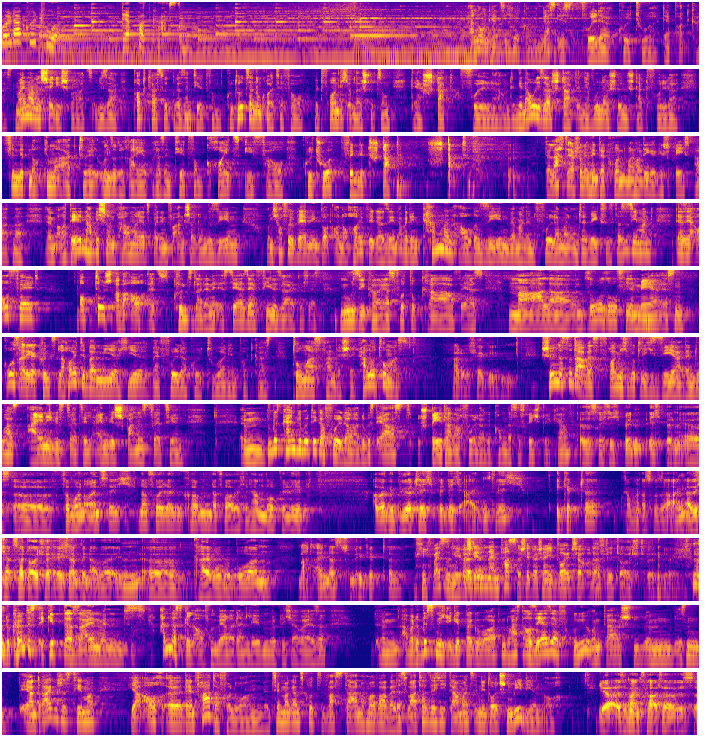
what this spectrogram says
Fulda Kultur, der Podcast. Hallo und herzlich willkommen. Das ist Fulda Kultur, der Podcast. Mein Name ist Shaggy Schwarz und dieser Podcast wird präsentiert vom Kulturzentrum Kreuz e.V. mit freundlicher Unterstützung der Stadt Fulda. Und in genau dieser Stadt, in der wunderschönen Stadt Fulda, findet noch immer aktuell unsere Reihe präsentiert vom Kreuz e.V. Kultur findet statt, statt. Da lacht er schon im Hintergrund, mein heutiger Gesprächspartner. Ähm, auch den habe ich schon ein paar Mal jetzt bei den Veranstaltungen gesehen und ich hoffe, wir werden ihn dort auch noch häufiger sehen. Aber den kann man auch sehen, wenn man in Fulda mal unterwegs ist. Das ist jemand, der sehr auffällt, optisch, aber auch als Künstler, denn er ist sehr, sehr vielseitig. Er ist Musiker, er ist Fotograf, er ist Maler und so, so viel mehr. Er ist ein großartiger Künstler. Heute bei mir hier bei Fulda Kultur, dem Podcast, Thomas van der Scheck. Hallo Thomas. Hallo Shaggy. Schön, dass du da bist. Freue mich wirklich sehr, denn du hast einiges zu erzählen, einiges Spannendes zu erzählen. Ähm, du bist kein gebürtiger Fuldaer, du bist erst später nach Fulda gekommen, das ist richtig, ja? Das ist richtig. Ich bin, ich bin erst äh, 95 nach Fulda gekommen, davor habe ich in Hamburg gelebt. Aber gebürtig bin ich eigentlich Ägypter, kann man das so sagen. Also ich hatte zwar deutsche Eltern, bin aber in äh, Kairo geboren Macht einen das zum Ägypter? Ich weiß es nicht. Was steht in deinem Pass? Da steht wahrscheinlich Deutscher, oder? Da steht Deutsch drin, ja. Und du könntest Ägypter sein, wenn es anders gelaufen wäre, dein Leben möglicherweise. Ähm, aber du bist nicht Ägypter geworden. Du hast auch sehr, sehr früh, und da ähm, ist ein, eher ein tragisches Thema, ja auch äh, deinen Vater verloren. Erzähl mal ganz kurz, was da nochmal war, weil das war tatsächlich damals in den deutschen Medien auch. Ja, also mein Vater ist äh,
